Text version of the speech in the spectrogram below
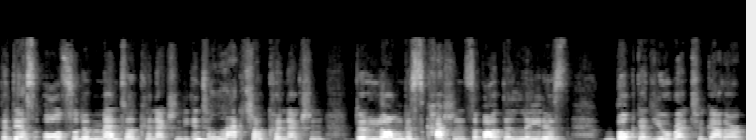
that there's also the mental connection, the intellectual connection, the long discussions about the latest book that you read together.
